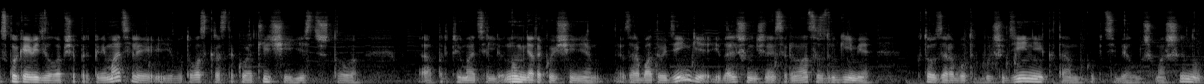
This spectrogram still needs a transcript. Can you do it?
сколько я видел вообще предпринимателей, и вот у вас как раз такое отличие есть, что э, предприниматель, ну у меня такое ощущение, зарабатывает деньги и дальше начинает соревноваться с другими, кто заработает больше денег, там купит себе лучше машину,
